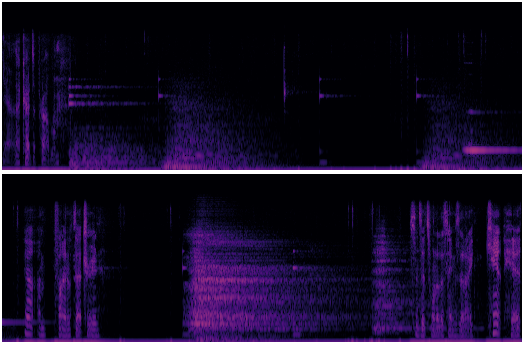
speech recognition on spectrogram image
Yeah, that card's a problem. I'm fine with that trade. Since it's one of the things that I can't hit.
